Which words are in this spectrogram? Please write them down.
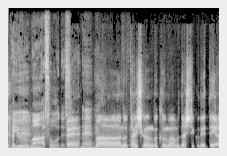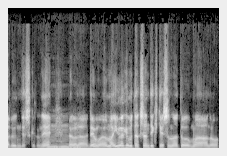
っていうまあそうですよね。まああの大使館が車を出してくれてやるんですけどね。うんうんうんだからでもまあ言い訳もたくさんできてその後まああの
